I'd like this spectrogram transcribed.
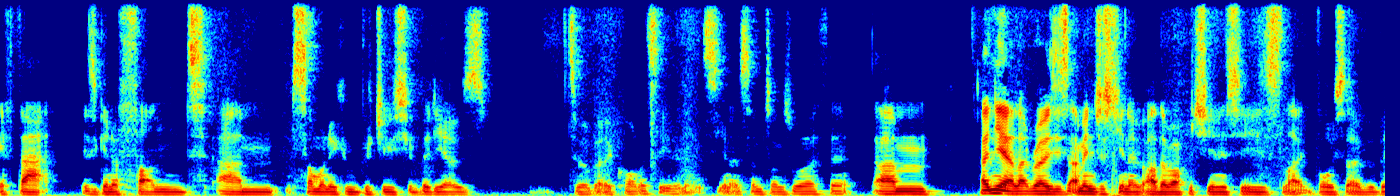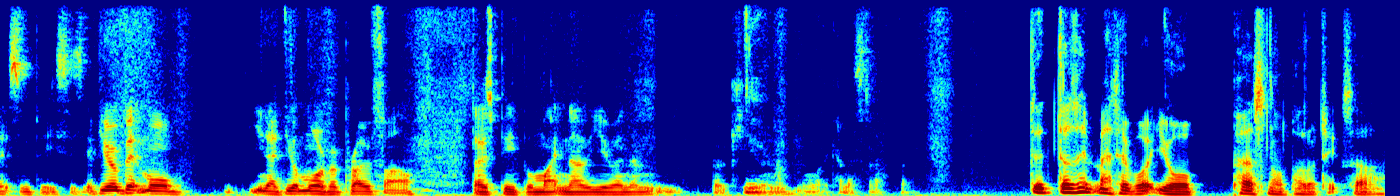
if that is going to fund um, someone who can produce your videos to a better quality, then it's you know sometimes worth it. Um, and yeah, like Rosie's, I mean, just you know, other opportunities like voiceover bits and pieces. If you're a bit more, you know, if you're more of a profile, those people might know you and then book you and all that kind of stuff. D- does it matter what your personal politics are?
